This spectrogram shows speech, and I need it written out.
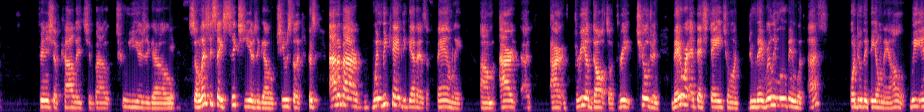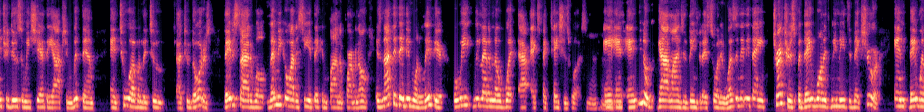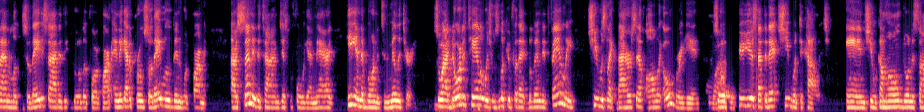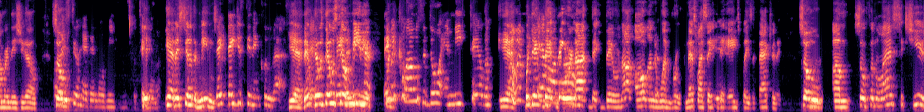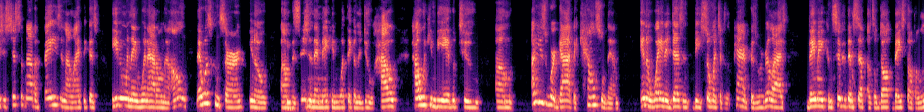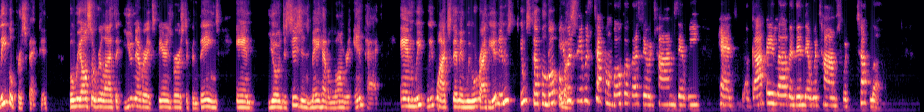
finished up college about two years ago. So let's just say six years ago, she was still because out of our when we came together as a family, um, our our- our three adults or three children, they were at that stage on do they really move in with us or do they be on their own? We introduced and we shared the option with them, and two of them, the two uh, two daughters, they decided, well, let me go out and see if they can find an apartment on. It's not that they didn't want to live here, but we we let them know what our expectations was Mm-hmm. and, and and you know guidelines and things of that sort. It wasn't anything treacherous, but they wanted we need to make sure. And they went out and looked. So they decided to go look for an apartment, and they got approved. So they moved into an apartment. Our son at the time, just before we got married, he ended up going into the military. So our daughter Taylor, which was looking for that blended family, she was like by herself all the way over again. So a few years after that, she went to college, and she would come home during the summer, and then she go. So So they still had their little meetings yeah, Taylor. yeah, they still had the meetings. They, they just didn't include us. Yeah, they, there was there was still meeting. They would close the door and meet Taylor. Yeah, but they, they, they were not they, they were not all under one roof, and that's why I say Yeah. the age plays a factor in it. So um so for the last six years, it's just another phase in our life because even when they went out on their own, there was concern, you know, um decision they're making, what they're going to do, how how we can be able to um I use the word God to counsel them in a way that doesn't be so much as a parent because we realize they may consider themselves as adult based off a legal perspective but we also realize that you never experienced various different things and your decisions may have a longer impact. And we we watched them and we were right here and it was it was tough on both of It us. was it was tough on both of us. There were times that we had agape love, and then there were times for tough love,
